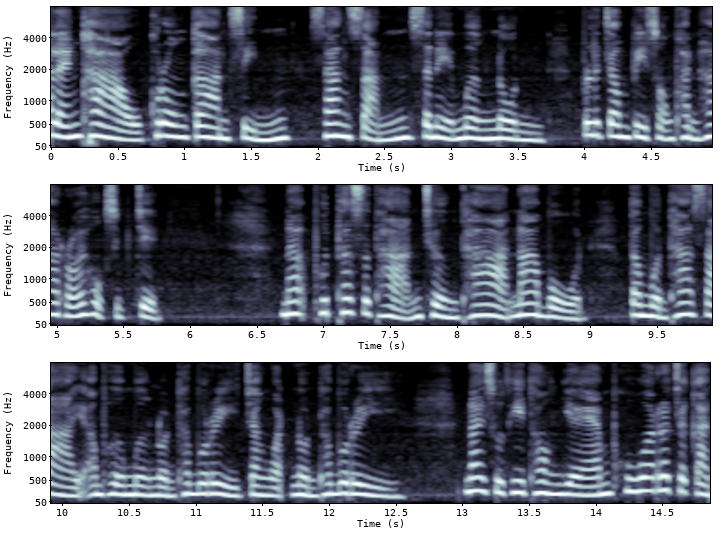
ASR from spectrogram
ถลงข่าวโครงการศิลป์สร้างสรรค์เสน่ห์เมืองนนท์ประจำปี 2567 ณ พุทธสถานเชิงท่าหน้าโบสถ์ตำบลท่าทรายอำเภอเมืองนนทบุรี จังหวัดนนทบุรีนายสุธีทองแย้ม ผู้ว่าราชการ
